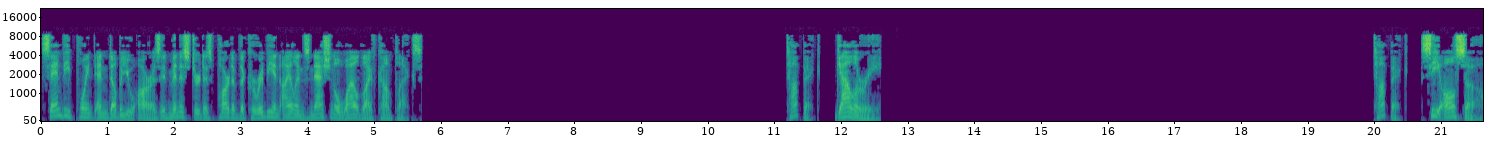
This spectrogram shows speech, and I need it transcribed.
Sandy Point NWR is administered as part of the Caribbean Islands National Wildlife Complex. Gallery. See also.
